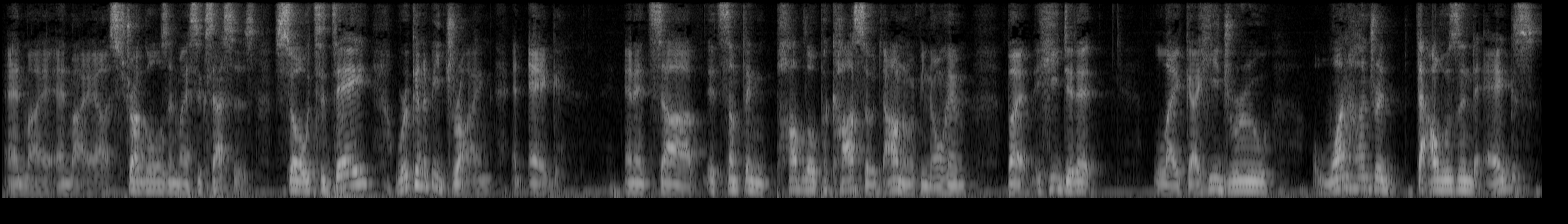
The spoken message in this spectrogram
and my and my uh, struggles and my successes. So today we're gonna be drawing an egg, and it's uh it's something Pablo Picasso. I don't know if you know him, but he did it like uh, he drew one hundred thousand eggs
